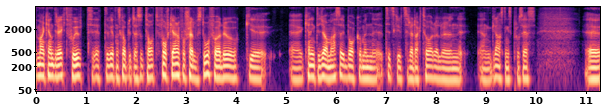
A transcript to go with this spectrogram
man kan direkt få ut ett vetenskapligt resultat. Forskaren får själv stå för det och eh, Eh, kan inte gömma sig bakom en eh, tidskriftsredaktör eller en, en granskningsprocess. Eh,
